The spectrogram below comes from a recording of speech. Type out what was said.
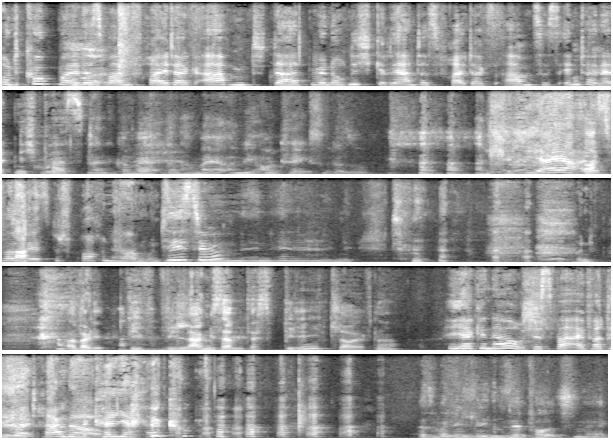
Und guck mal, das Cool. war ein Freitagabend. Da hatten wir noch nicht gelernt, dass freitagsabends das Internet Okay, nicht cool. passt. Dann, können wir, dann haben wir ja irgendwie Outtakes oder so. Ja, ja, alles, was wir jetzt besprochen haben. Und Siehst du? Und Aber die, wie, wie langsam das Bild läuft, ne? Ja, genau. Das war einfach die Übertragung. Genau. Kann- Ja, guck mal. Also mal die Linse putzen, ne?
